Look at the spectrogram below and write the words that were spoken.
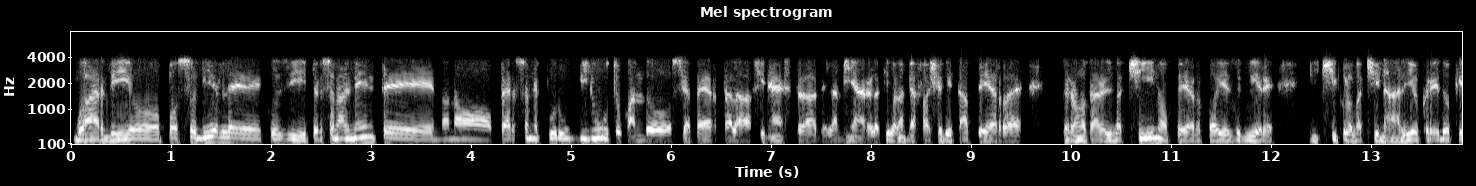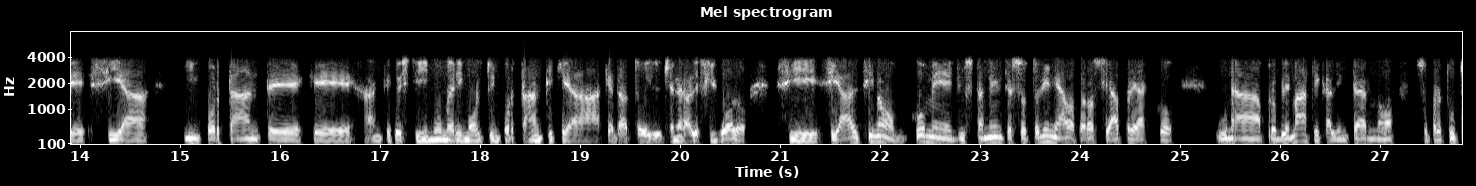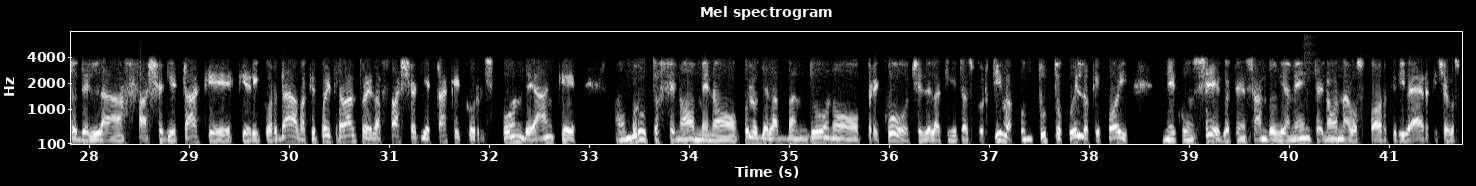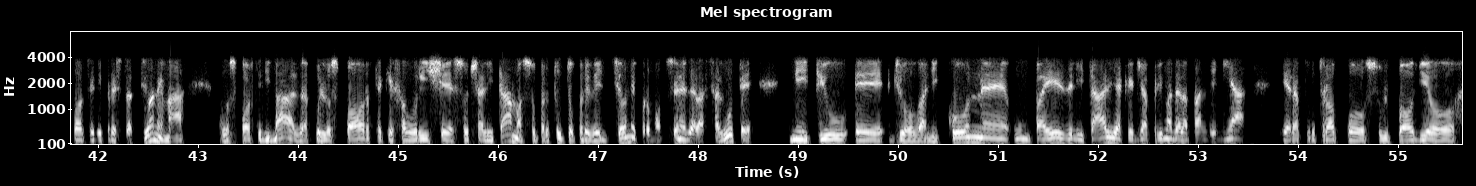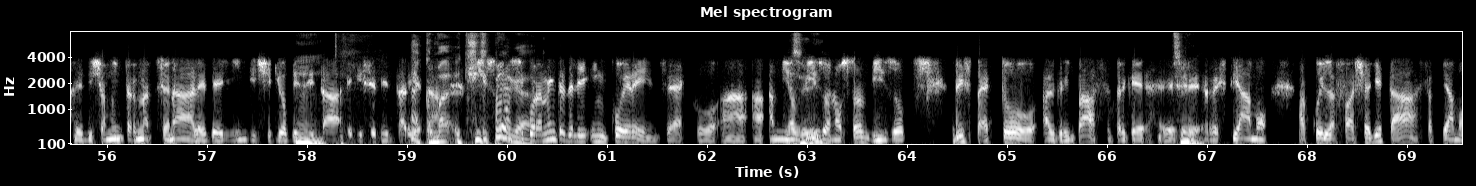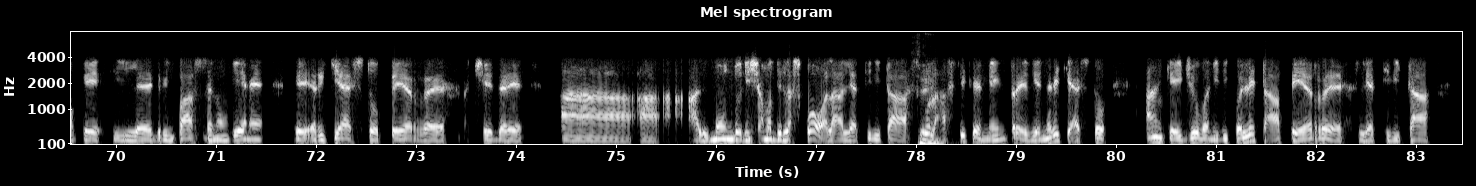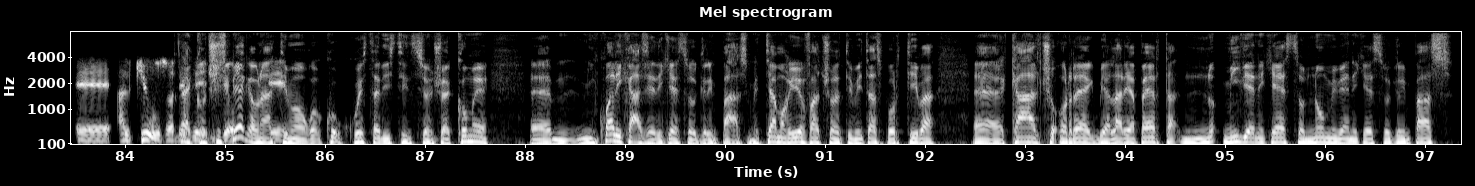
Guardi, io posso dirle così, personalmente non ho perso neppure un minuto quando si è aperta la finestra mia, relativa alla mia fascia di età per, annotare il vaccino, per poi eseguire il ciclo vaccinale. Io credo che sia importante che anche questi numeri molto importanti che ha, che ha dato il generale Figliuolo si, si, alzino. Come giustamente sottolineava, però si apre ecco, una problematica all'interno soprattutto della fascia di età che, che, ricordava, che poi tra l'altro è la fascia di età che corrisponde anche a un brutto fenomeno, quello dell'abbandono precoce dell'attività sportiva, con tutto quello che poi ne consegue, pensando ovviamente non allo sport di vertice, allo sport di prestazione, ma allo sport di base, a quello sport che favorisce socialità, ma soprattutto prevenzione e promozione della salute nei più eh, giovani, con eh, un paese, l'Italia, che già prima della pandemia era purtroppo sul podio eh, diciamo internazionale degli indici di obesità mm. e di sedentarietà. Ecco, ci, ci sono sicuramente delle incoerenze, ecco, a, a, a mio sì. avviso, a nostro avviso, rispetto al Green Pass, perché eh, sì. se restiamo a quella fascia di età, sappiamo che il Green Pass non viene eh, richiesto per eh, accedere a, a, al mondo diciamo, della scuola, alle attività sì. scolastiche, mentre viene richiesto anche ai giovani di quell'età per eh, le attività eh, al chiuso. Ad ecco, esempio. ci spiega un attimo eh, questa distinzione, cioè come, ehm, in quali casi è richiesto il Green Pass? Mettiamo che io faccio un'attività sportiva eh, calcio o rugby all'aria aperta, no, mi viene chiesto o non mi viene chiesto il Green Pass?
